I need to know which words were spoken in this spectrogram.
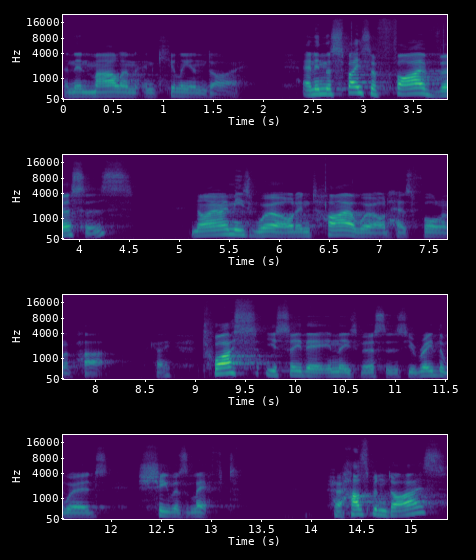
and then Mahlon and Chilion die. And in the space of five verses, Naomi's world, entire world, has fallen apart. Okay? Twice you see there in these verses, you read the words, she was left. Her husband dies,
